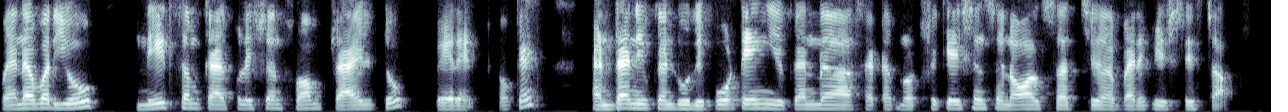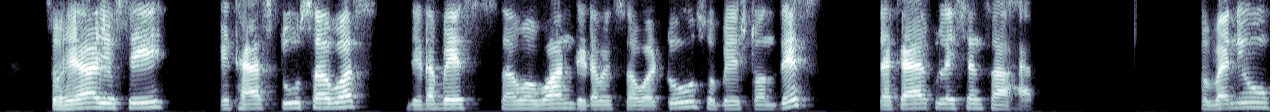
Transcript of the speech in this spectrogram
whenever you need some calculation from child to parent. Okay and then you can do reporting you can uh, set up notifications and all such uh, beneficiary stuff. So here you see it has two servers database server 1 database server 2 so based on this the calculations are happening so when you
